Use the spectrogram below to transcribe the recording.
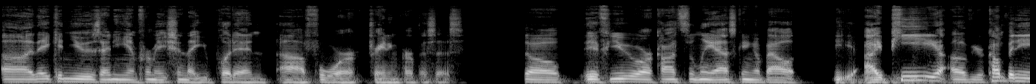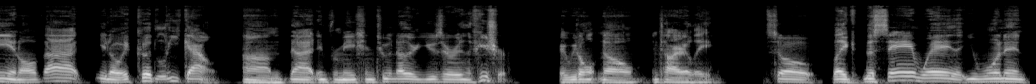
uh, they can use any information that you put in uh, for training purposes. So if you are constantly asking about the IP of your company and all that, you know, it could leak out um, that information to another user in the future. Okay? We don't know entirely. So, like the same way that you wouldn't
